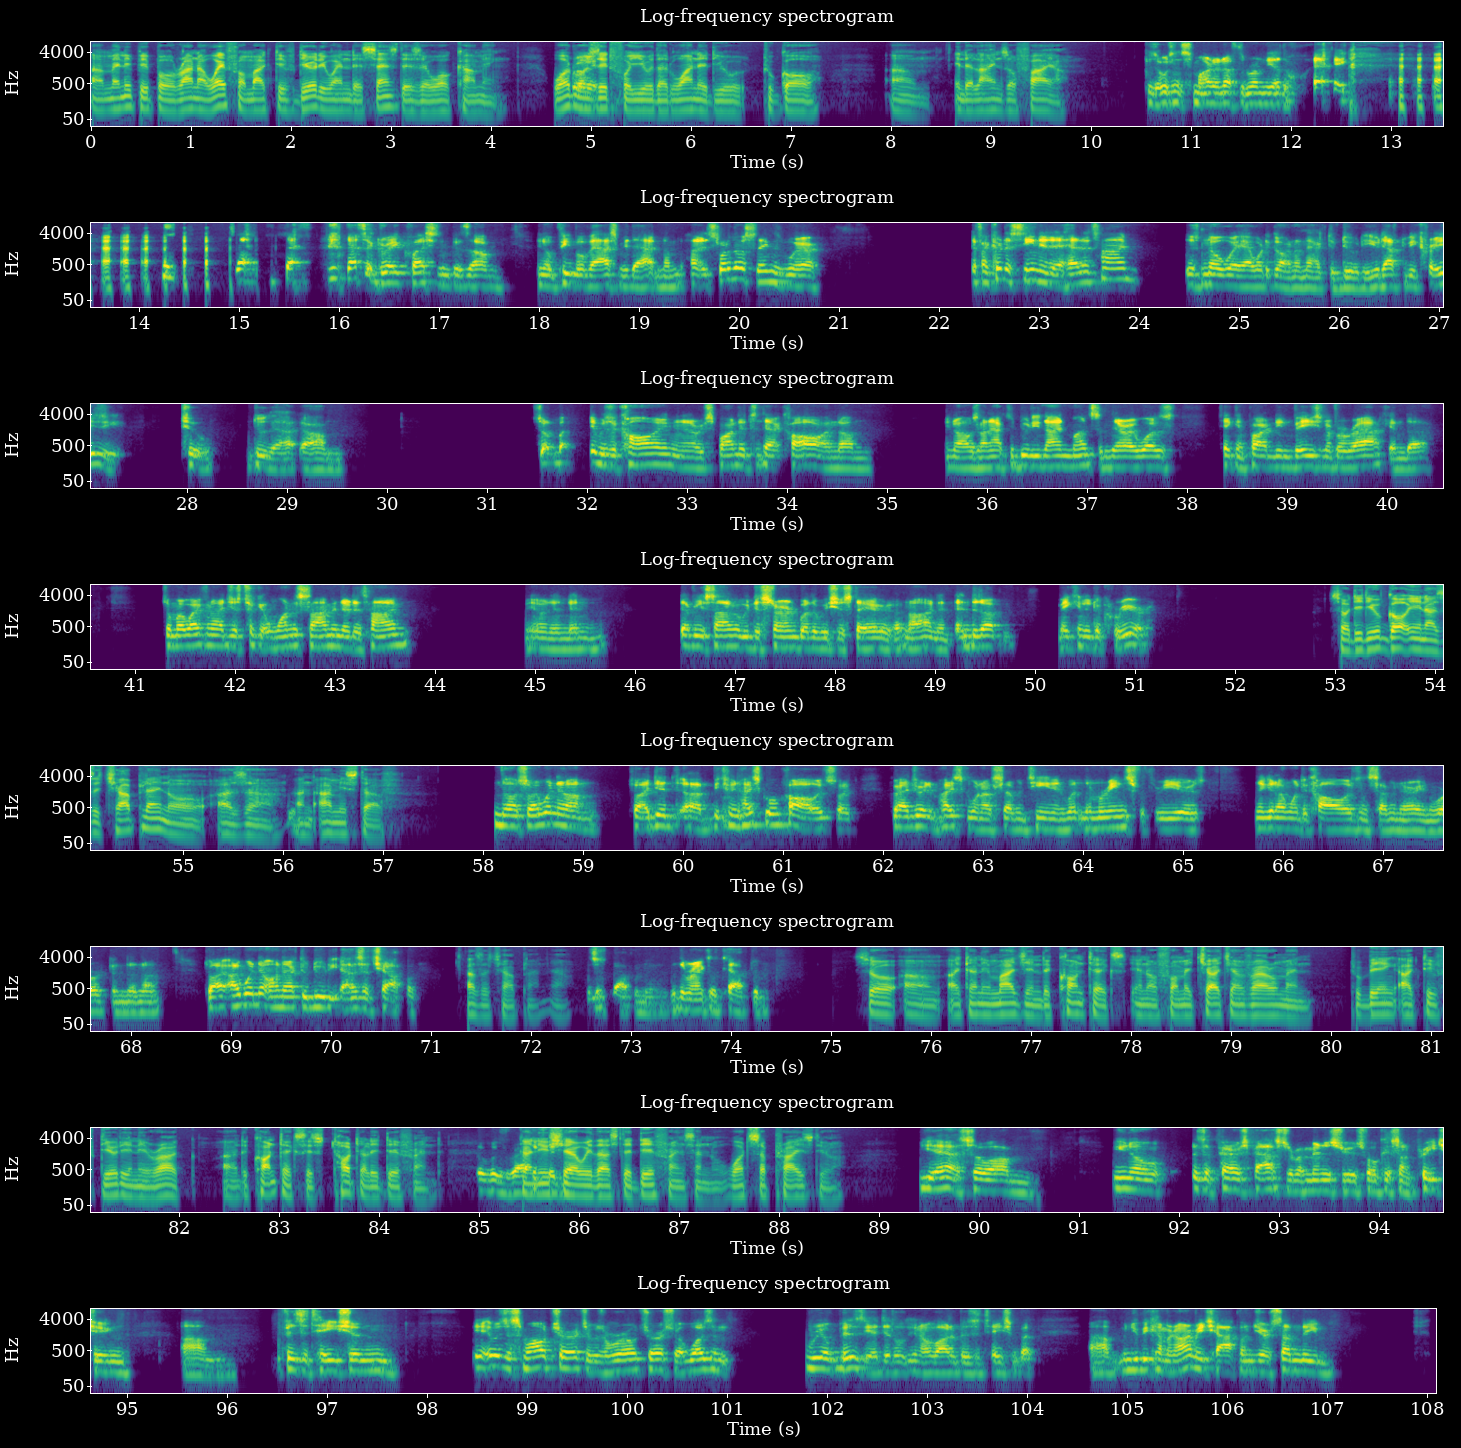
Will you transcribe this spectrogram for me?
uh, many people run away from active duty when they sense there's a war coming. What right. was it for you that wanted you to go um, in the lines of fire? Because I wasn't smart enough to run the other way. that, that, that's a great question because um, you know people have asked me that, and I'm, uh, it's one of those things where if I could have seen it ahead of time, there's no way I would have gone on active duty. You'd have to be crazy to do that. Um, so but it was a calling, and I responded to that call, and um, you know I was on active duty nine months, and there I was taking part in the invasion of Iraq, and uh, so my wife and I just took it one assignment at a time, you know, and then every assignment we discerned whether we should stay or not, and it ended up making it a career. So, did you go in as a chaplain or as a, an army staff? No, so I went. Um, so I did uh, between high school and college. So I graduated from high school when I was 17 and went in the Marines for three years. Then I went to college and seminary and worked. And then, uh, so I, I, went on active duty as a chaplain. As a chaplain, yeah. As a chaplain, with the rank of captain. So um, I can imagine the context, you know, from a church environment to being active duty in Iraq. Uh, the context is totally different. Can you share with us the difference and what surprised you? Yeah, so um, you know, as a parish pastor, my ministry was focused on preaching, um, visitation. It was a small church. It was a rural church, so it wasn't real busy. I did, you know, a lot of visitation. But um, when you become an army chaplain, you're suddenly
